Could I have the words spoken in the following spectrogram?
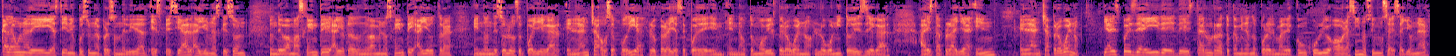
Cada una de ellas tiene pues una personalidad especial. Hay unas que son donde va más gente, hay otra donde va menos gente, hay otra en donde solo se puede llegar en lancha o se podía, creo que ahora ya se puede en, en automóvil, pero bueno, lo bonito es llegar a esta playa en, en lancha. Pero bueno, ya después de ahí de, de, estar un rato caminando por el malecón Julio, ahora sí nos fuimos a desayunar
